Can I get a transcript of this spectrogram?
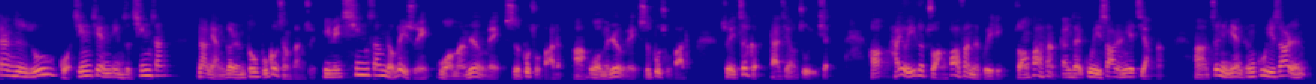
但是如果经鉴定是轻伤。那两个人都不构成犯罪，因为轻伤的未遂，我们认为是不处罚的啊，我们认为是不处罚的，所以这个大家要注意一下。好，还有一个转化犯的规定，转化犯刚才故意杀人也讲了啊，这里面跟故意杀人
